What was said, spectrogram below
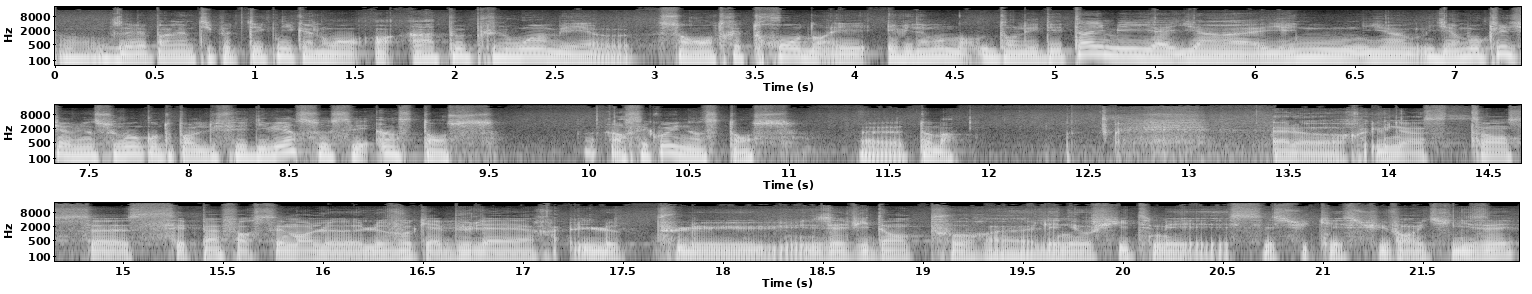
vous avez parlé un petit peu de technique, allons un peu plus loin, mais euh, sans rentrer trop dans, évidemment dans, les détails. Mais il y a, y a, y a un mot-clé qui revient souvent quand on parle de faits divers, c'est instance. Alors c'est quoi une instance, Thomas? Alors, une instance, euh, c'est pas forcément le, vocabulaire le plus évident pour euh, les néophytes, mais c'est celui qui est suivant utilisé.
